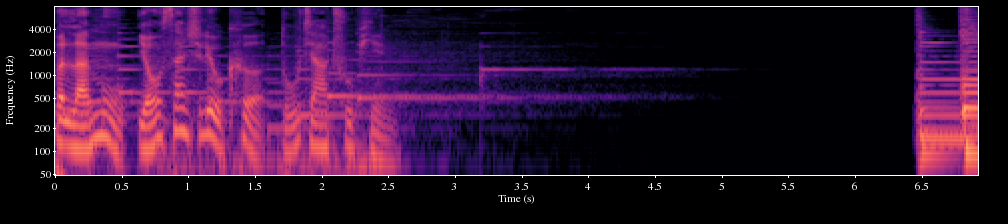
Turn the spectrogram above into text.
本栏目由三十六氪独家出品。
